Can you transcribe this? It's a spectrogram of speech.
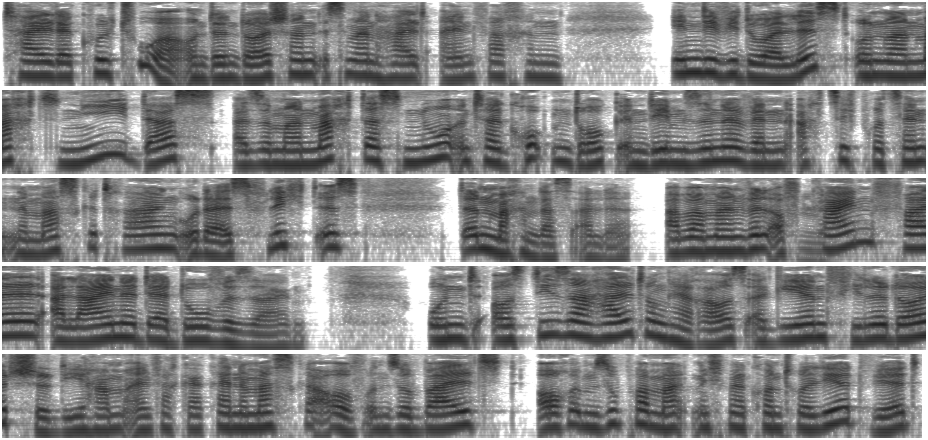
Teil der Kultur. Und in Deutschland ist man halt einfach ein Individualist und man macht nie das, also man macht das nur unter Gruppendruck in dem Sinne, wenn 80 Prozent eine Maske tragen oder es Pflicht ist, dann machen das alle. Aber man will auf keinen Fall alleine der Dove sein. Und aus dieser Haltung heraus agieren viele Deutsche, die haben einfach gar keine Maske auf. Und sobald auch im Supermarkt nicht mehr kontrolliert wird,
